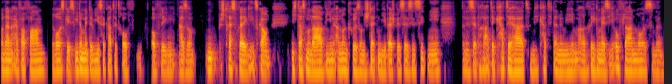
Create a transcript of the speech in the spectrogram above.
und dann einfach fahren, rausgehst, wieder mit der Visakarte drauf, drauflegen. Also m, stressfreier geht's kaum. Nicht, dass man da wie in anderen größeren Städten, wie beispielsweise Sydney, so eine separate Karte hat und die Karte dann irgendwie immer regelmäßig aufladen muss und dann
